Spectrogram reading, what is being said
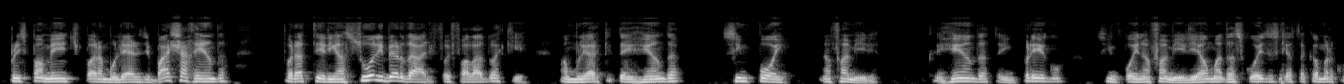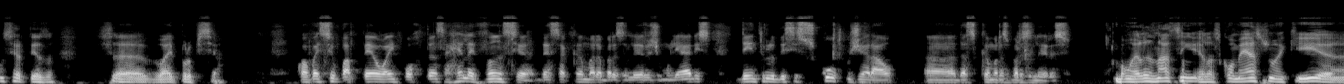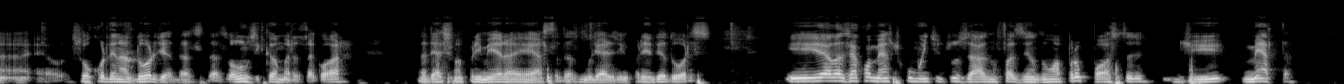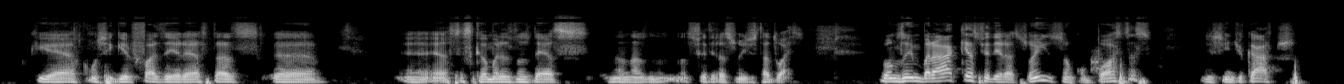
principalmente para mulheres de baixa renda, para terem a sua liberdade, foi falado aqui. A mulher que tem renda se impõe na família. Tem renda, tem emprego, se impõe na família. E é uma das coisas que essa Câmara, com certeza, vai propiciar. Qual vai ser o papel, a importância, a relevância dessa Câmara Brasileira de Mulheres dentro desse escopo geral uh, das câmaras brasileiras? Bom, elas nascem, elas começam aqui. Uh, eu sou coordenador de, das, das 11 câmaras agora. A 11 é essa das mulheres empreendedoras e elas já começam com muito entusiasmo fazendo uma proposta de meta, que é conseguir fazer estas, uh, essas câmaras nos 10, na, nas federações estaduais. Vamos lembrar que as federações são compostas de sindicatos,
